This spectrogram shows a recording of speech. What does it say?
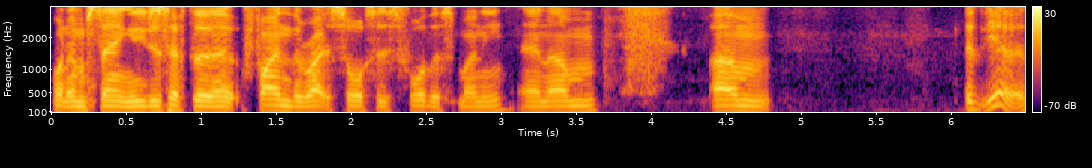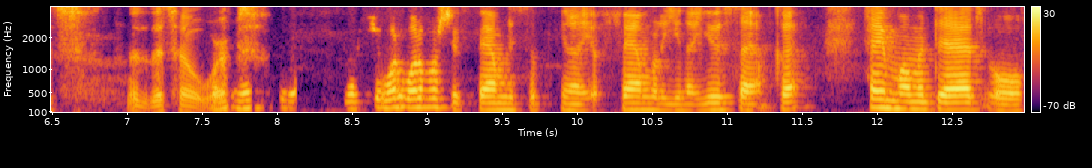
what i'm saying. You just have to find the right sources for this money and um um it, yeah that's that's how it works. What, what about your family you know your family you know you say hey mom and dad or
